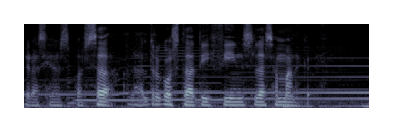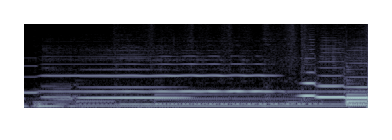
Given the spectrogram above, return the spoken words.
Gràcies per ser a l'altre costat i fins la setmana que ve. Mm-hmm.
